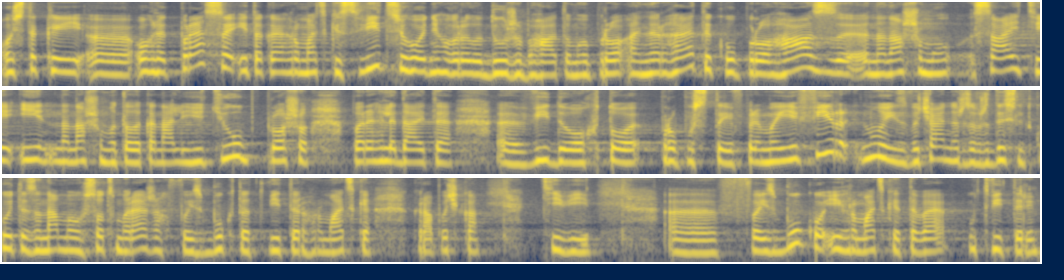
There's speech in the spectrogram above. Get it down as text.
Ось такий е, огляд преси і таке громадський світ. Сьогодні говорили дуже багато ми про енергетику, про газ на нашому сайті і на нашому телеканалі YouTube. Прошу переглядайте е, відео, хто пропустив прямий ефір. Ну і звичайно ж завжди слідкуйте за нами у соцмережах Facebook та Twitter громадське.тв в Фейсбуку і громадське ТВ у Твіттері.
